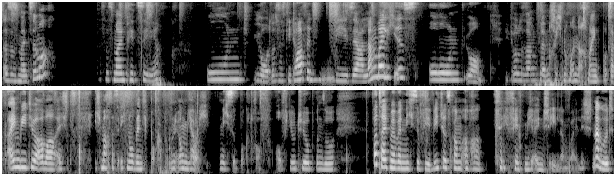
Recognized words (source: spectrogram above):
das ist mein Zimmer. Das ist mein PC. Und ja, das ist die Tafel, die sehr langweilig ist. Und ja, ich würde sagen, vielleicht mache ich nochmal nach meinem Geburtstag ein Video, aber echt, ich mache das echt nur, wenn ich Bock habe. Und irgendwie habe ich nicht so Bock drauf auf YouTube und so. Verzeiht mir, wenn nicht so viele Videos kommen, aber ich finde mich eigentlich eh langweilig. Na gut.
